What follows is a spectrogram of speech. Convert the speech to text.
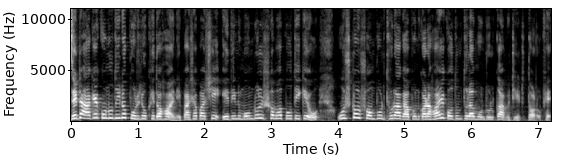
যেটা আগে কোনোদিনও পরিলক্ষিত হয়নি। পাশাপাশি এদিন মণ্ডল সভাপতিকেও উষ্ণ সম্বর্ধনা জ্ঞাপন করা হয় কদমতলা মণ্ডল কমিটির তরফে।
